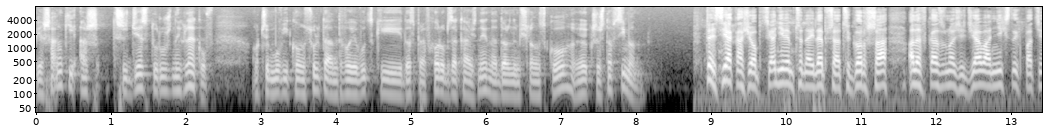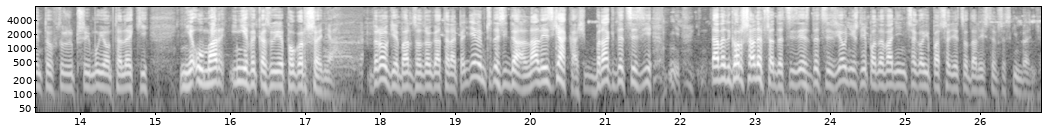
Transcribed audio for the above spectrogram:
mieszanki aż 30 różnych leków o czym mówi konsultant wojewódzki do spraw chorób zakaźnych na Dolnym Śląsku Krzysztof Simon. To jest jakaś opcja, nie wiem czy najlepsza, czy gorsza, ale w każdym razie działa. Nikt z tych pacjentów, którzy przyjmują te leki, nie umarł i nie wykazuje pogorszenia drogie, bardzo droga terapia. Nie wiem, czy to jest idealna, ale jest jakaś. Brak decyzji, nawet gorsza, lepsza decyzja jest decyzją niż nie podawanie niczego i patrzenie, co dalej z tym wszystkim będzie.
